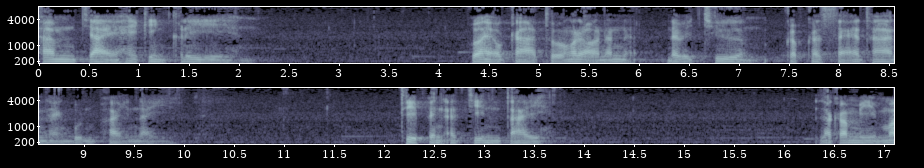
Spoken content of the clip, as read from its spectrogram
ทำใจให้กิ่งเกลียงเพื่อให้โอกาสตัวของเรานั้นได้ไปเชื่อมกับกระแสทานแห่งบุญภายใน ที่เป็นอจินไต แล้วก็มีม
